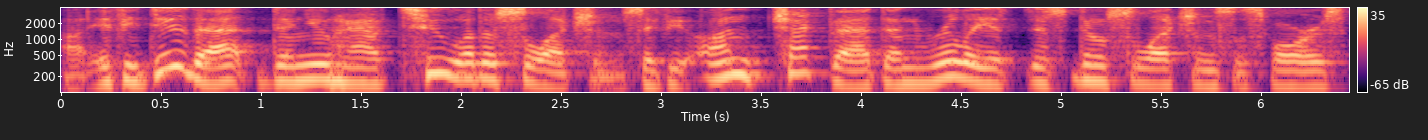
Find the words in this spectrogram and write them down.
Uh, if you do that, then you have two other selections. If you uncheck that, then really it's no selections as far as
